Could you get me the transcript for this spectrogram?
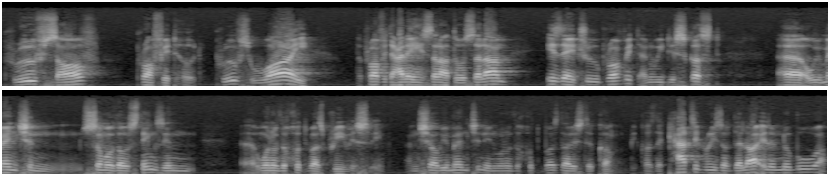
proofs of prophethood, proofs why the Prophet ﷺ is a true prophet and we discussed uh, we mentioned some of those things in uh, one of the khutbahs previously and shall be mentioned in one of the khutbahs that is to come because the categories of Dalail and Nubuwa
